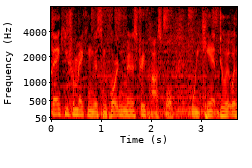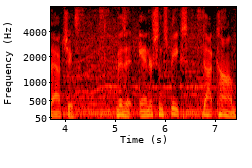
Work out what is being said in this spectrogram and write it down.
Thank you for making this important ministry possible. We can't do it without you. Visit AndersonSpeaks.com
